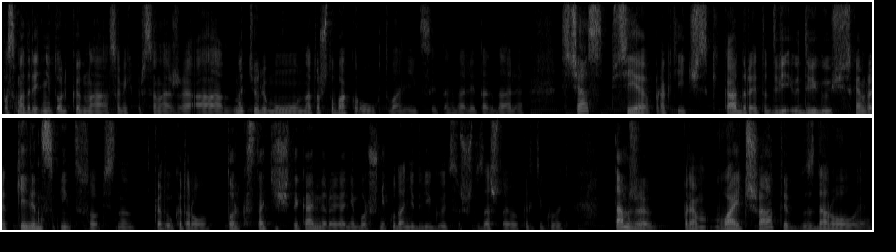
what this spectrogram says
посмотреть не только на самих персонажей, а на тюрьму, на то, что вокруг творится и так далее, и так далее. Сейчас все практически кадры, это двигающиеся камеры, Кевин Смит, собственно, у которого только статичные камеры, и они больше никуда не двигаются, что, за что его критикуют. Там же прям вайт-шаты здоровые,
